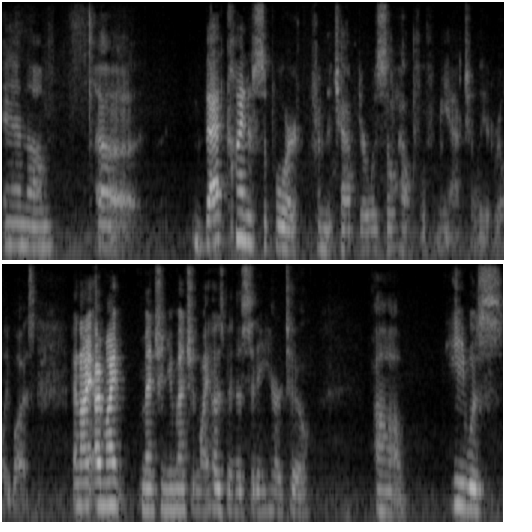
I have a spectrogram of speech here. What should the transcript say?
And um, uh, that kind of support from the chapter was so helpful for me. Actually, it really was. And I, I might mention you mentioned my husband is sitting here too. Um, he was.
